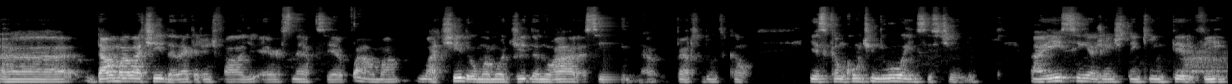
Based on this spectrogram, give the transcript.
uh, dá uma latida, né, que a gente fala de air snap, que é ah, uma latida uma mordida no ar, assim, né, perto do outro cão. e esse cão continua insistindo. Aí sim a gente tem que intervir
